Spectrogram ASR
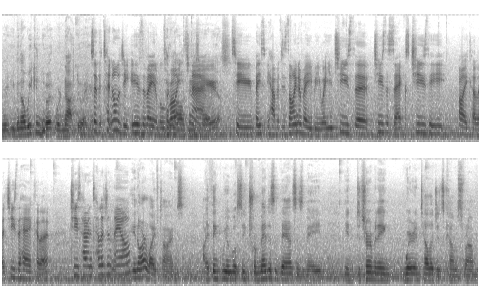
We, even though we can do it, we're not doing it. So the technology is available technology right now yes. to basically have a designer baby where you choose the choose the sex, choose the eye color, choose the hair color, choose how intelligent they are. In our lifetimes, I think we will see tremendous advances made in determining where intelligence comes from,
